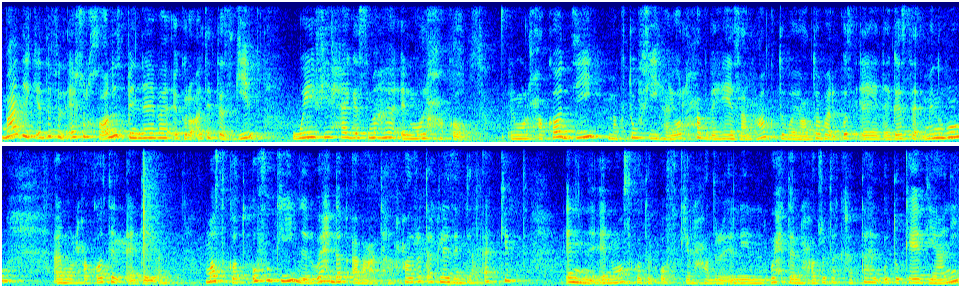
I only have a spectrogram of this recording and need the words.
وبعد كده في الآخر خالص بنلاقي بقى إجراءات التسجيل وفي حاجة اسمها الملحقات. الملحقات دي مكتوب فيها يلحق بهذا العقد ويعتبر جزء لا يتجزأ منه الملحقات الآتية. مسقط أفقي للوحدة بأبعادها حضرتك لازم تتأكد إن المسقط الافقي الحضر... للوحده اللي حضرتك خدتها ال AutoCAD يعني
